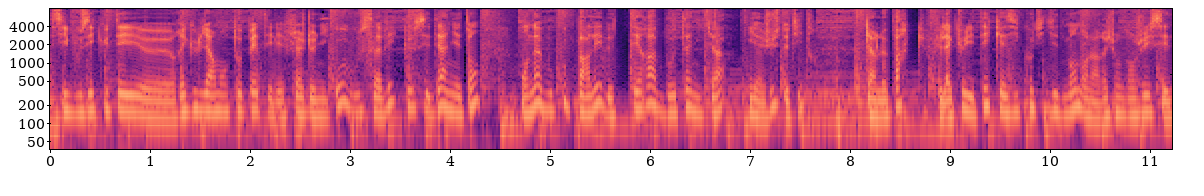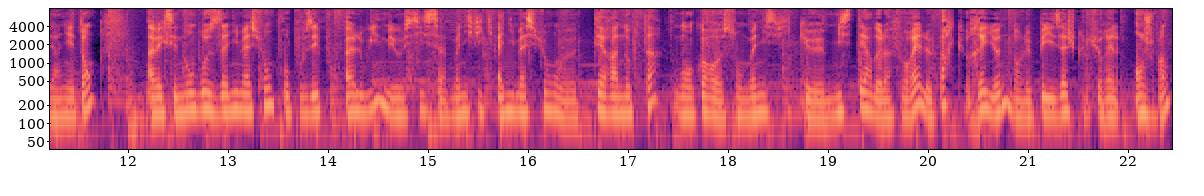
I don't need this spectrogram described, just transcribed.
Si vous écoutez euh, régulièrement Topette et les flashs de Nico, vous savez que ces derniers temps, on a beaucoup parlé de Terra Botanica, et à juste titre, car le parc fait l'actualité quasi quotidiennement dans la région d'Angers ces derniers temps, avec ses nombreuses animations proposées pour Halloween, mais aussi sa magnifique animation euh, Terra Nocta, ou encore euh, son magnifique mystère de la forêt, le parc rayonne dans le paysage culturel angevin.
